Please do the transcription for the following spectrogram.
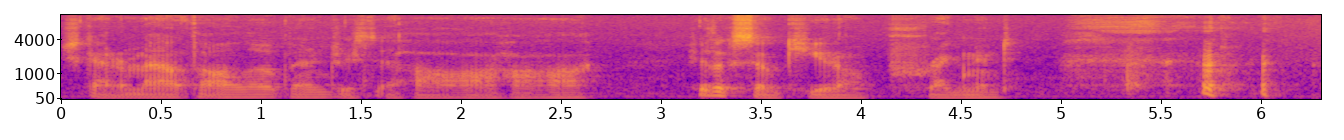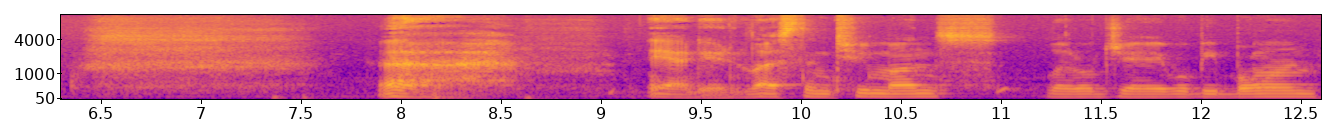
she's got her mouth all open, just ha ha ha. She looks so cute, all pregnant. uh, yeah, dude, less than two months, little Jay will be born.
